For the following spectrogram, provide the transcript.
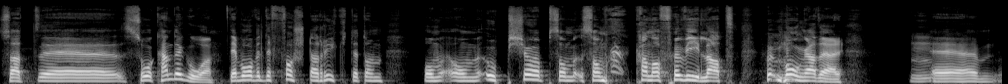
Så att eh, så kan det gå. Det var väl det första ryktet om, om, om uppköp som, som kan ha förvillat många där. Mm. Eh,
